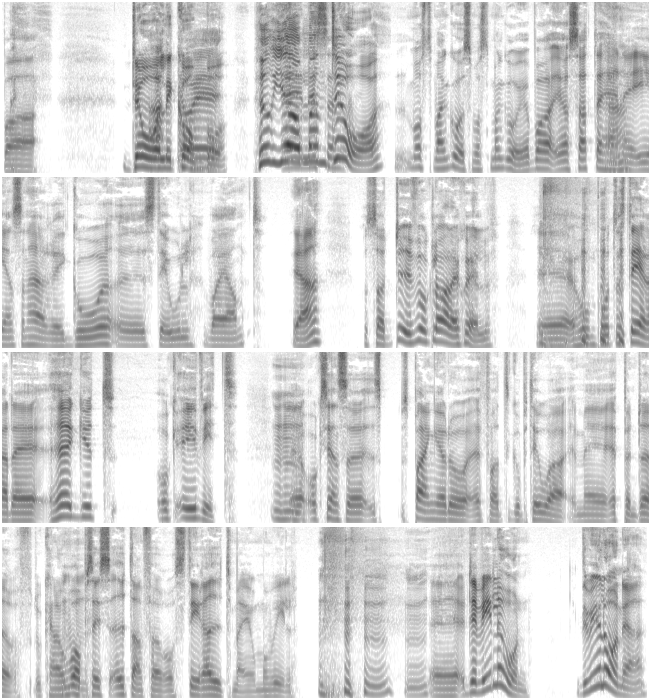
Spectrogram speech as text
Bara, Dålig Ja, jag är- kombo. Hur gör man då? Måste man gå så måste man gå. Jag, bara, jag satte henne i en sån här eh, gå-stol-variant. Ja. Och sa du får klara dig själv. Eh, hon protesterade högljutt och yvigt. Eh, Och sen så sp- sprang jag då eh, för att gå på toa med öppen dörr. Då kan hon vara Mhm. precis utanför och stirra ut mig om hon vill. Mm. Det ville hon. Det vill hon ja.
